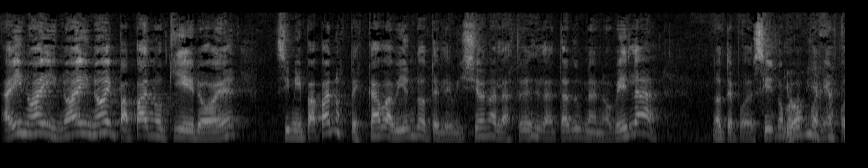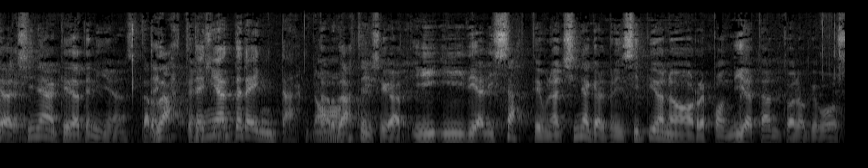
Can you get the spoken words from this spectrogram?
Ahí no hay, no hay, no hay papá no quiero, ¿eh? Si mi papá nos pescaba viendo televisión a las 3 de la tarde una novela, no te puedo decir cómo. ¿Y vos viajaste a China? ¿Qué edad tenías? ¿Tardaste Tenía en 30. Tardaste en llegar. Y idealizaste una China que al principio no respondía tanto a lo que vos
